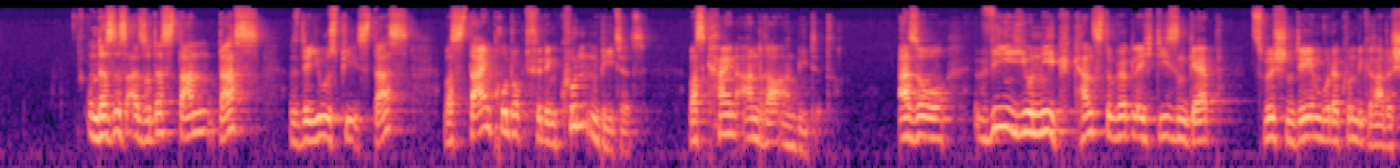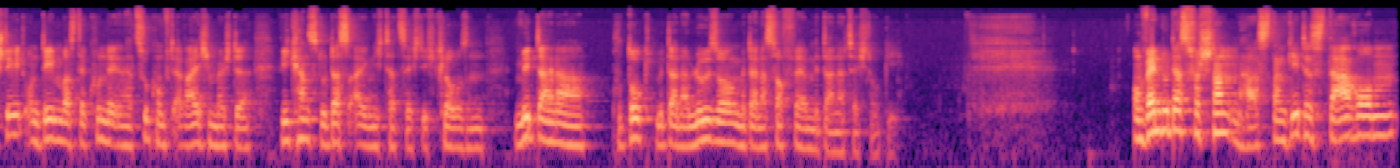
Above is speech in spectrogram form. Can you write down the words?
Und das ist also das dann das, also der USP ist das, was dein Produkt für den Kunden bietet, was kein anderer anbietet. Also wie unique kannst du wirklich diesen Gap zwischen dem, wo der Kunde gerade steht und dem, was der Kunde in der Zukunft erreichen möchte, wie kannst du das eigentlich tatsächlich closen mit deiner Produkt, mit deiner Lösung, mit deiner Software, mit deiner Technologie. Und wenn du das verstanden hast, dann geht es darum,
